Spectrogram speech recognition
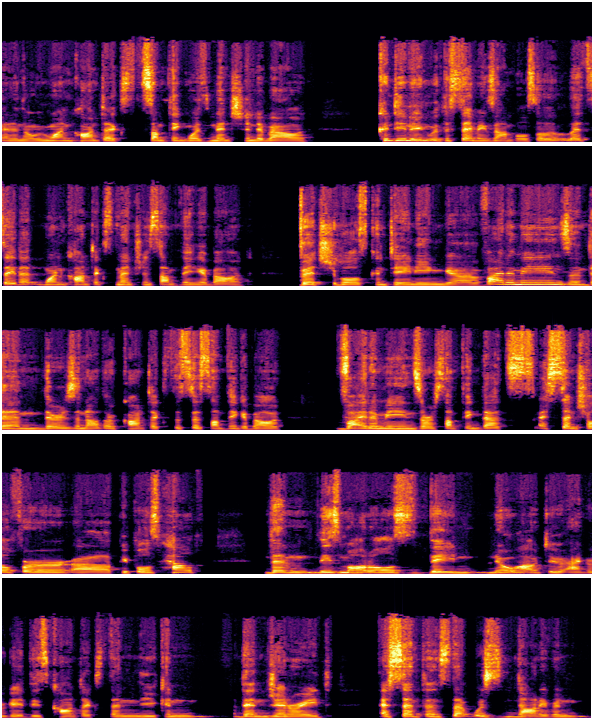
i don't know in one context something was mentioned about continuing with the same example so let's say that one context mentions something about vegetables containing uh, vitamins and then there's another context that says something about vitamins or something that's essential for uh, people's health then these models they know how to aggregate these contexts and you can then generate a sentence that was not even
